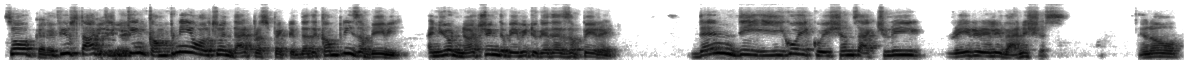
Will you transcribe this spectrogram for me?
So Correct. if you start thinking company also in that perspective, that the company is a baby and you're nurturing the baby together as a parent, then the ego equations actually really really vanishes you know?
